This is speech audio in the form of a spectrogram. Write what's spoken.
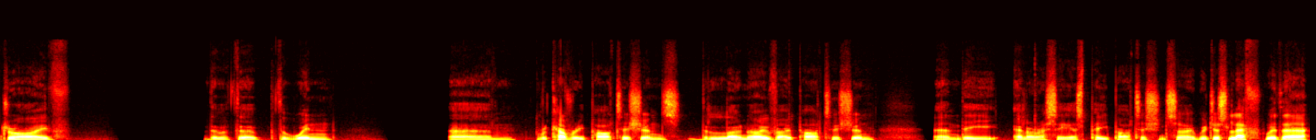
drive the, the, the Win um, recovery partitions, the Lenovo partition and the LRS ESP partition. So we're just left with our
